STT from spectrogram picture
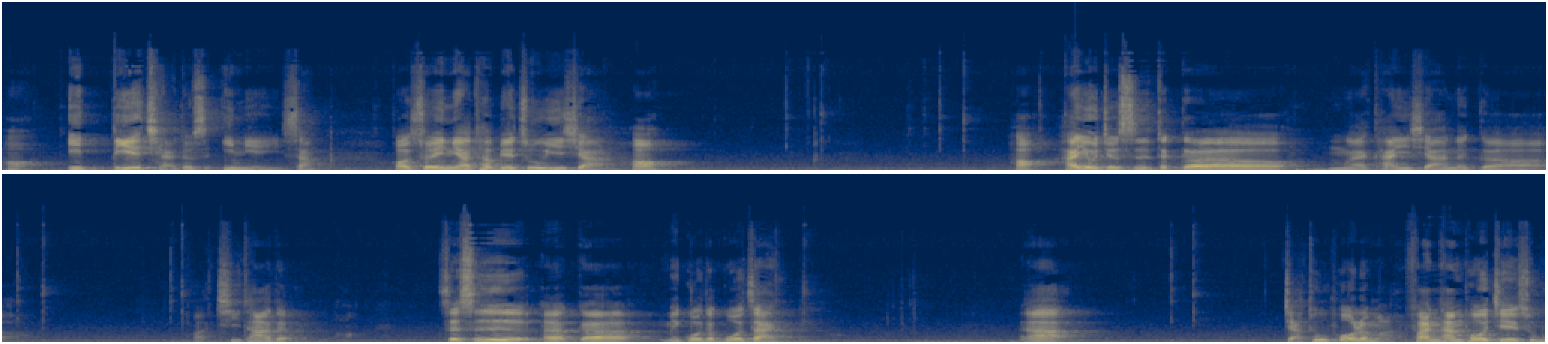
哈，一叠起来都是一年以上。哦，所以你要特别注意一下哈。好，还有就是这个，我们来看一下那个啊，其他的。这是那个美国的国债啊，假突破了嘛？反弹波结束，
